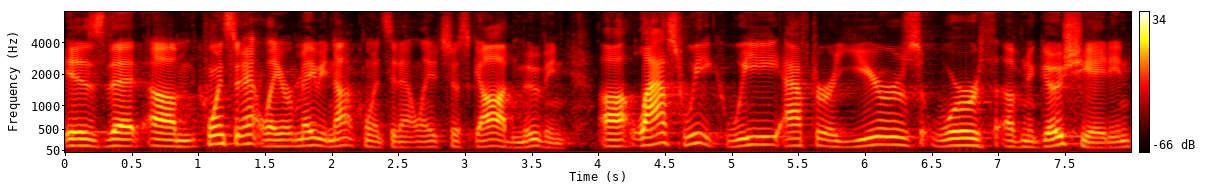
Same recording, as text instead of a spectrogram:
is that um, coincidentally, or maybe not coincidentally, it's just God moving. Uh, last week, we, after a year's worth of negotiating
